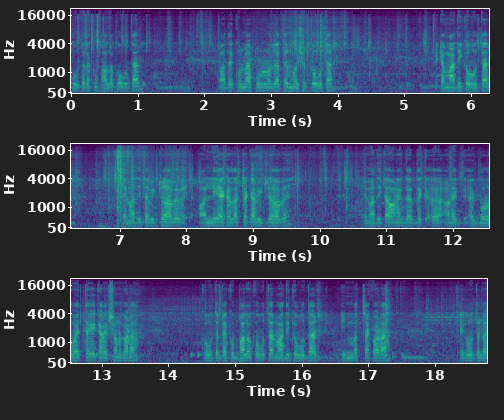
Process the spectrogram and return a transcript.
কবুতরটা খুব ভালো কবুতর। আমাদের খুলনার পুরনো জাতের মৈশুর কবুতর। এটা মাদি কবুতর। এই মাদিটা বিক্রি হবে অনলি এক হাজার টাকা বিক্রি হবে। এই মাদিটা অনেক জাতে অনেক, এক বড় বাইর থেকে কালেকশন করা। কবুতরটা খুব ভালো কবুতর, মাদি কবুতর, ডিম বাচ্চা করা। এই কবুতরটা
